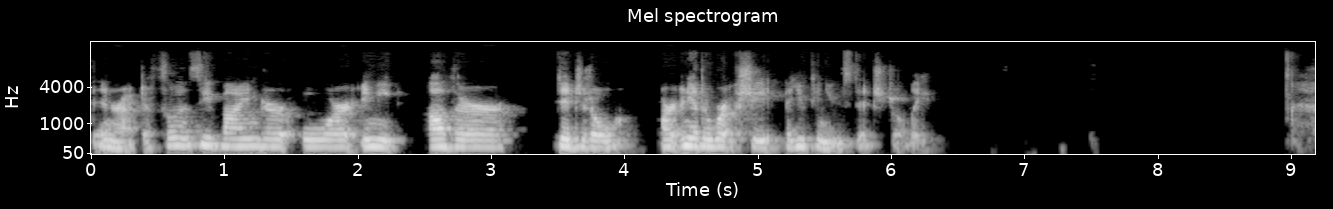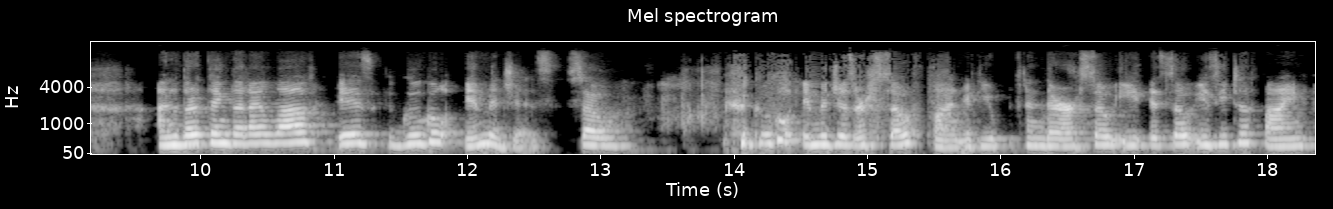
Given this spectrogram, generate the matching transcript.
the interactive fluency binder or any other digital or any other worksheet that you can use digitally. Another thing that I love is Google Images. So Google Images are so fun if you and they're so e it's so easy to find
